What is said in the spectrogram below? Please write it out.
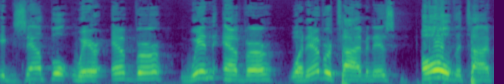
example wherever, whenever, whatever time it is, all the time,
